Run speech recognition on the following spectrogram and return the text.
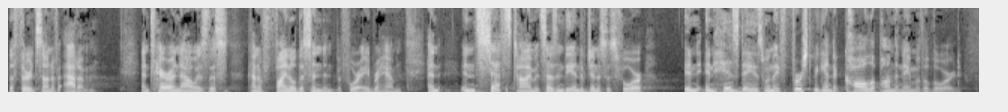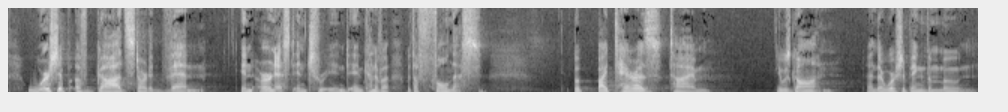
the third son of Adam. And Terah now is this kind of final descendant before Abraham. And in Seth's time, it says in the end of Genesis 4, in, in his days when they first began to call upon the name of the Lord. Worship of God started then, in earnest, in, tr- in, in kind of a, with a fullness. But by Terah's time, it was gone, and they're worshiping the moon.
